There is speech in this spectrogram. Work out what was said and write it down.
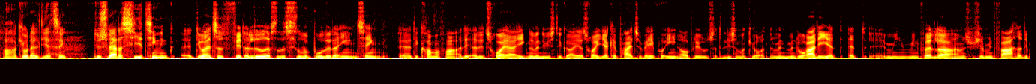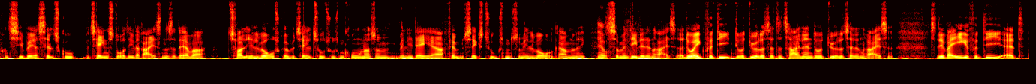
og har gjort alle de her ting. Det er jo svært at sige, at tingene... Det er jo altid fedt at lede efter the silver bullet, og én ting, uh, det kommer fra. Og det, og det tror jeg ikke nødvendigvis, det gør. Jeg tror ikke, jeg kan pege tilbage på en oplevelse, der ligesom har gjort det. Men, men du har ret i, at, at øh, mine, mine forældre, og specielt min far, havde det princip, at jeg selv skulle betale en stor del af rejsen. Så da jeg var 12-11 år, skulle jeg betale 2.000 kroner, som vel i dag er 5-6.000 som 11 år gammel, ikke? Jo. som en del af den rejse. Og det var ikke fordi, det var dyrt at tage til Thailand, det var dyrt at tage den rejse. Så det var ikke fordi, at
